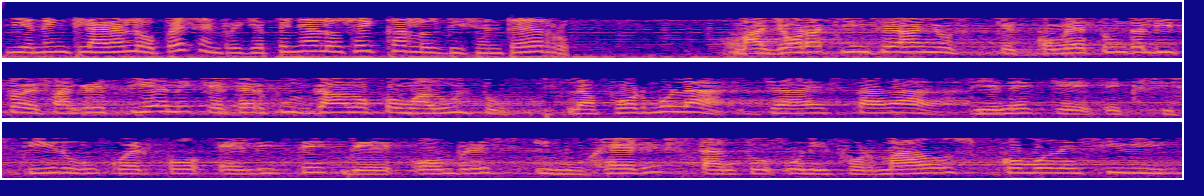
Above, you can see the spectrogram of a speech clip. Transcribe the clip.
Vienen Clara López, Enrique Peñalosa y Carlos Vicente de Ro. mayor a 15 años que comete un delito de sangre tiene que ser juzgado como adulto. La fórmula ya está dada. Tiene que existir un cuerpo élite de hombres y mujeres, tanto uniformados como de civil.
